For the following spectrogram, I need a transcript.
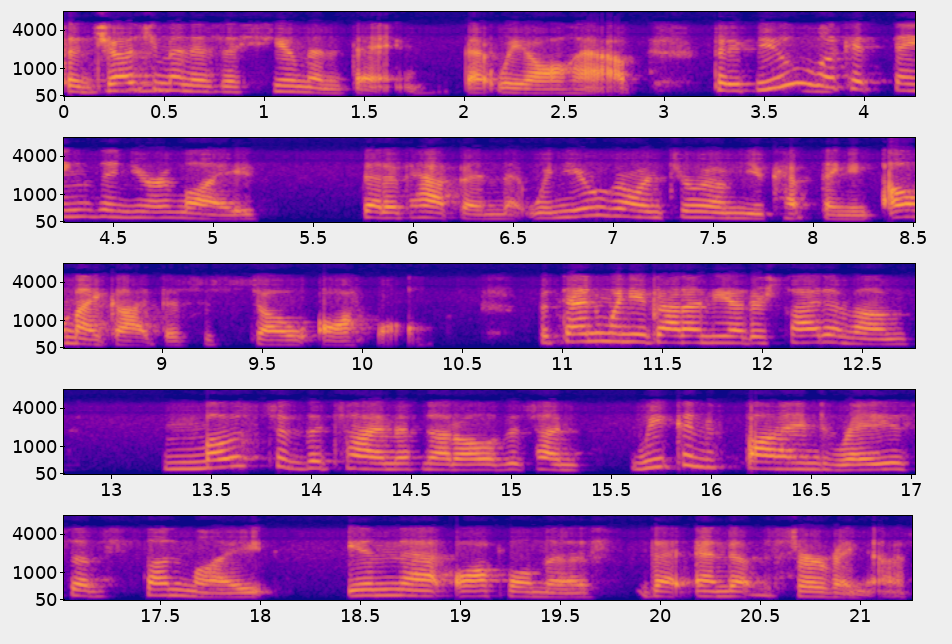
The Mm-hmm. judgment is a human thing that we all have. But if Mm-hmm. you look at things in your life that have happened that when you were going through them, you kept thinking, oh my God, this is so awful. But then when you got on the other side of them, most of the time, if not all of the time, we can find rays of sunlight in that awfulness that end up serving us,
